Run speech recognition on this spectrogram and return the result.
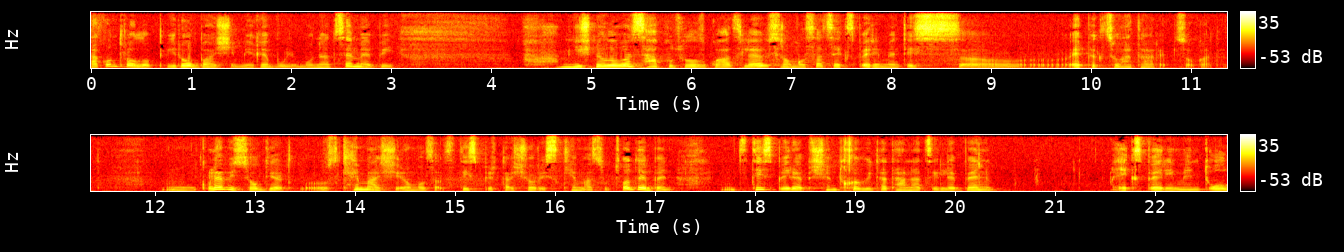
საკონტროლო პირობაში მიღებული მონაცემები მნიშვნელოვან საფუძველს გვაძლევს, რომელსაც ექსპერიმენტის ეფექტს ვადარებთ ზოგადად. კვლევის ზოგიერთ სქემაში, რომელსაც დისპირთა შორის სქემას უწოდებენ, დისპირებს შემთხვევითად ანაწილებენ ექსპერიმენტულ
